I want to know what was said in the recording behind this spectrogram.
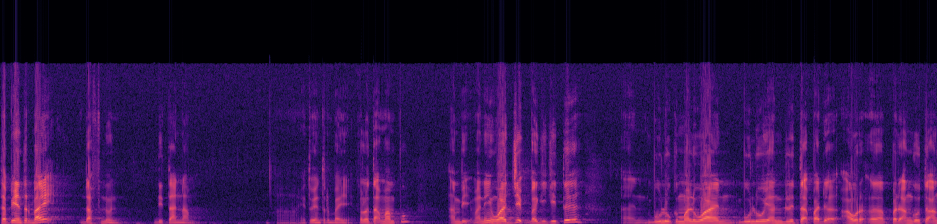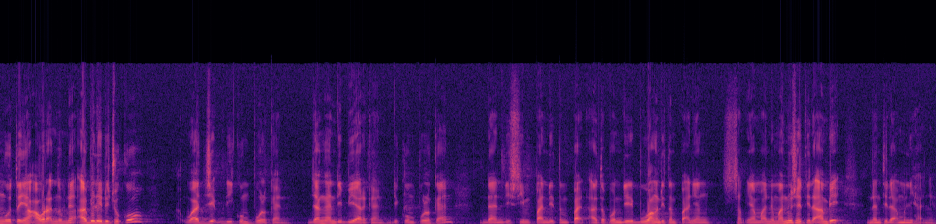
tapi yang terbaik dafnun ditanam. Ha, itu yang terbaik. Kalau tak mampu ambil. Maknanya wajib bagi kita bulu kemaluan, bulu yang diletak pada aurat uh, pada anggota-anggota yang aurat tu apabila dicukur wajib dikumpulkan. Jangan dibiarkan, dikumpulkan dan disimpan di tempat ataupun dibuang di tempat yang yang mana manusia tidak ambil dan tidak melihatnya.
